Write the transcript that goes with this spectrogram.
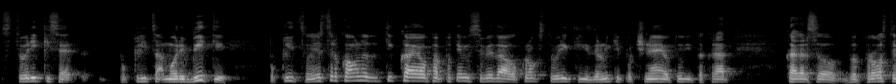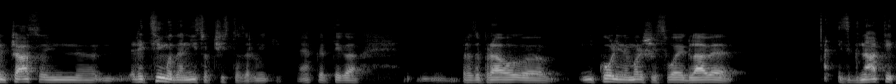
stvari, ki se poklica, mora biti poklicno in strokovno dotikajo, pa potem seveda okrog stvari, ki jih zdravniki počnejo tudi takrat, kadar so v prostem času in eh, recimo, da niso čisto zdravniki, ne, ker tega pravzaprav uh, nikoli ne moreš iz svoje glave. Izgnati,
